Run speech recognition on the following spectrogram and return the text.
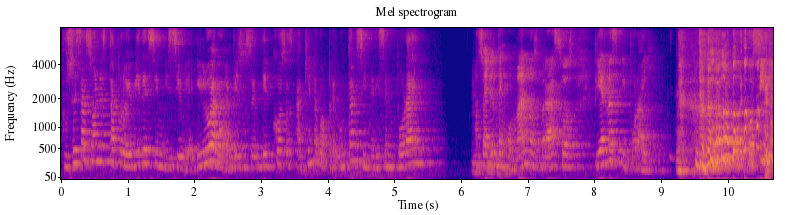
Pues esa zona está prohibida, es invisible. Y luego empiezo a sentir cosas. ¿A quién le voy a preguntar si me dicen por ahí? O sea, yo tengo manos, brazos, piernas y por ahí. Cosita.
